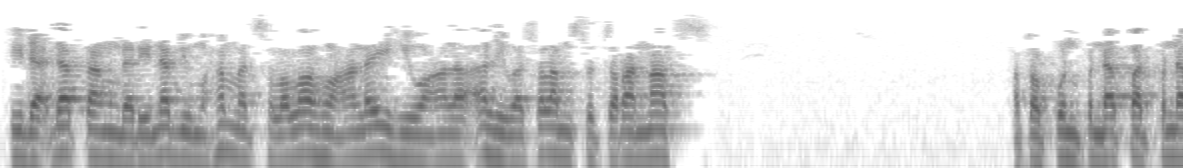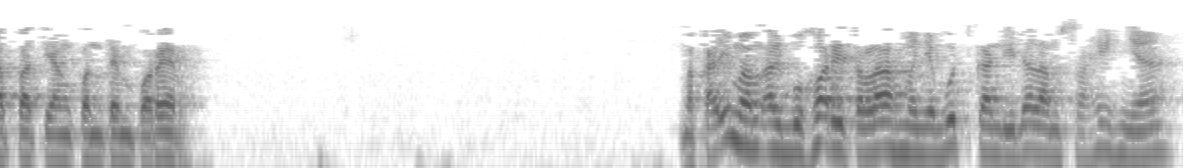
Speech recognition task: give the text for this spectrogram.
tidak datang dari Nabi Muhammad sallallahu alaihi wa ala alihi wasallam secara nas ataupun pendapat-pendapat yang kontemporer. Maka Imam Al-Bukhari telah menyebutkan di dalam sahihnya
